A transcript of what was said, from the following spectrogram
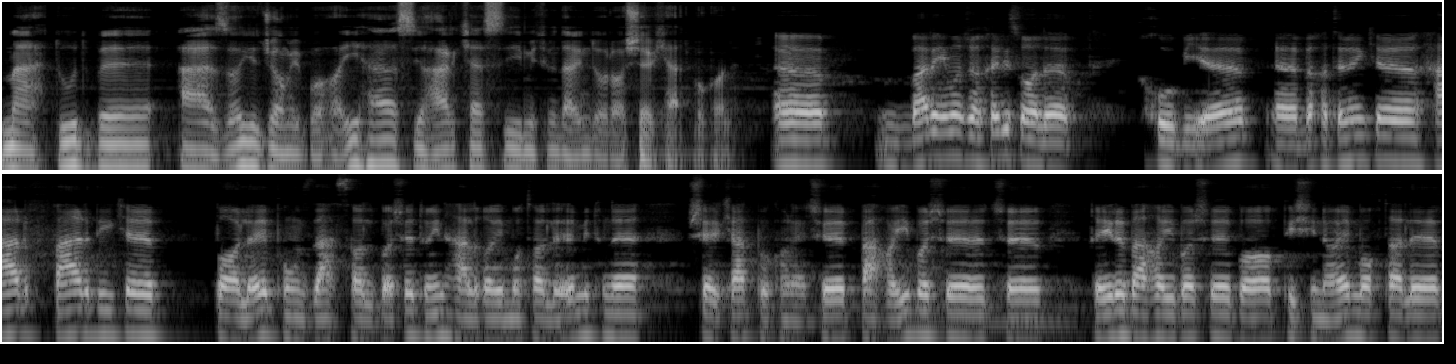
محدود به اعضای جامعه باهایی هست یا هر کسی می‌تونه در این دوره شرکت بکنه؟ برای ایمان جان خیلی سوال خوبیه. به خاطر اینکه هر فردی که بالای 15 سال باشه تو این حلقه مطالعه می‌تونه شرکت بکنه. چه بهایی باشه چه غیر بهایی باشه با پیشینه های مختلف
